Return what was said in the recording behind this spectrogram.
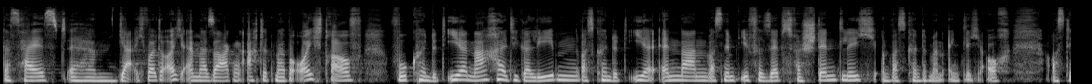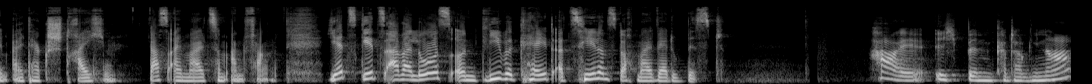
Das heißt, ähm, ja, ich wollte euch einmal sagen, achtet mal bei euch drauf, wo könntet ihr nachhaltiger leben, was könntet ihr ändern, was nehmt ihr für selbstverständlich und was könnte man eigentlich auch aus dem Alltag streichen. Das einmal zum Anfang. Jetzt geht's aber los und liebe Kate, erzähl uns doch mal, wer du bist. Hi, ich bin Katharina.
